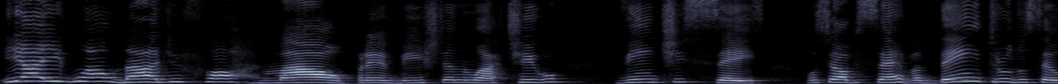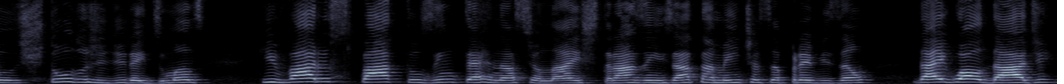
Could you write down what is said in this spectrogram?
E a igualdade formal prevista no artigo 26. Você observa dentro dos seus estudos de direitos humanos que vários pactos internacionais trazem exatamente essa previsão da igualdade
